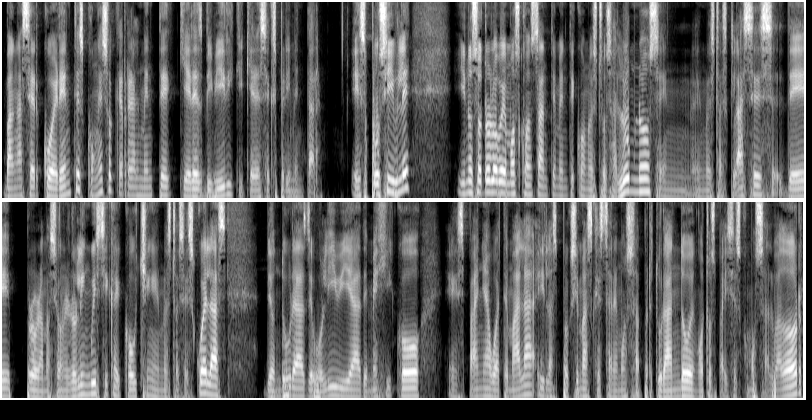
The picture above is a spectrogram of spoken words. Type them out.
van a ser coherentes con eso que realmente quieres vivir y que quieres experimentar. Es posible y nosotros lo vemos constantemente con nuestros alumnos en, en nuestras clases de programación neurolingüística y coaching en nuestras escuelas de Honduras, de Bolivia, de México, España, Guatemala y las próximas que estaremos aperturando en otros países como Salvador,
